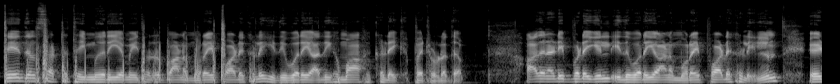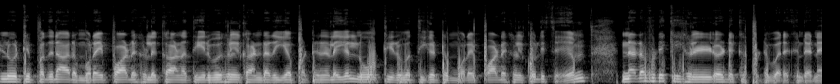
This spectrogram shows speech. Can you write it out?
தேர்தல் சட்டத்தை மீறியமை தொடர்பான முறைப்பாடுகளை இதுவரை அதிகமாக கிடைக்கப்பெற்றுள்ளது. அதன் அடிப்படையில் இதுவரையான முறைப்பாடுகளில் எண்ணூற்றி பதினாறு முறைப்பாடுகளுக்கான தீர்வுகள் கண்டறியப்பட்ட நிலையில் நூற்றி இருபத்தி எட்டு முறைப்பாடுகள் குறித்து நடவடிக்கைகள் எடுக்கப்பட்டு வருகின்றன.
